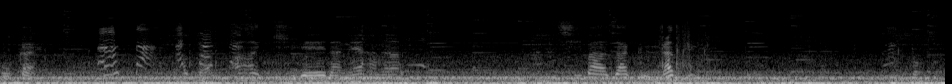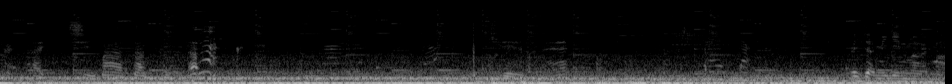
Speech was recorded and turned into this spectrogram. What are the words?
そうかい。あったあー綺麗だね花。芝桜って。いうはい芝桜。綺麗だね。はいじゃあ右に曲がります。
